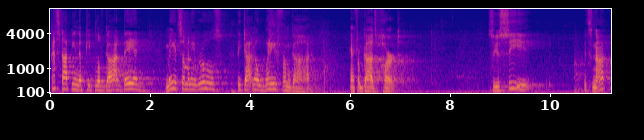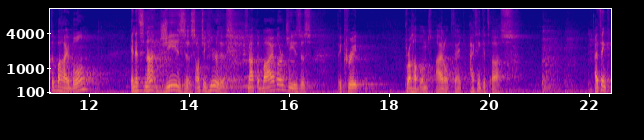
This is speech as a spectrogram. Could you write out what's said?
That's not being the people of God. They had made so many rules, they'd gotten away from God and from God's heart. So you see, it's not the Bible and it's not Jesus. I want you to hear this. It's not the Bible or Jesus that create problems, I don't think. I think it's us. I think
